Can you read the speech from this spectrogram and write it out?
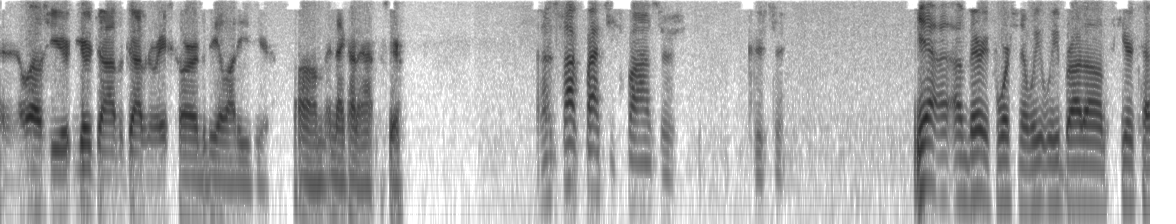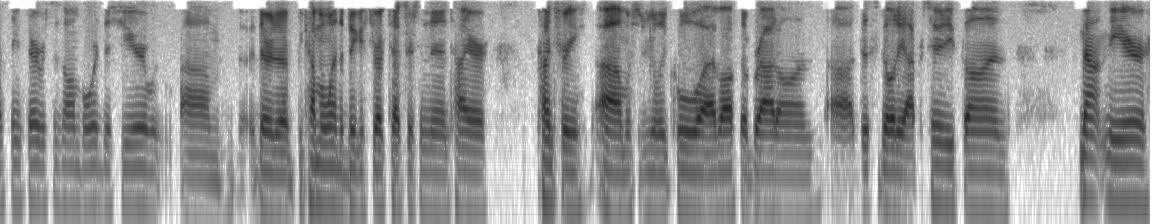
and it allows your, your job of driving a race car to be a lot easier um, in that kind of atmosphere. Let's talk about your sponsors, Christian. Yeah, I'm very fortunate. We we brought um, Secure Testing Services on board this year. Um, they're becoming one of the biggest drug testers in the entire country, um, which is really cool. I've also brought on uh, Disability Opportunity Fund, Mountaineer,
